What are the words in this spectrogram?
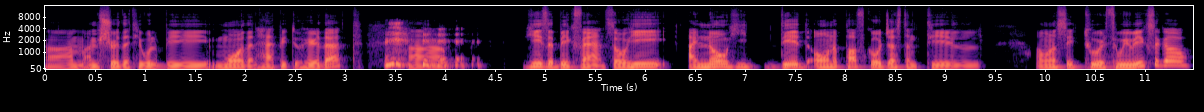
Um, I'm sure that he will be more than happy to hear that. Um, he's a big fan. So he, I know he did own a Puffco just until I want to say two or three weeks ago,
